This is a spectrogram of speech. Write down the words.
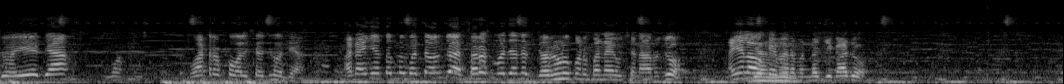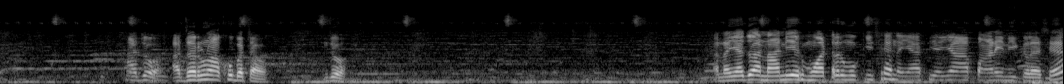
જો એ ત્યાં વોટરફોલ છે જો ત્યાં. અને અહીંયા તમને બતાવું જો આ સરસ મજાનું ઝરણું પણ બનાવ્યું છે નાનું જો. અહીંયા લાવો કેમેરામેન નજીક આજો આ જો, આ ઝરણું આખું બતાવો. જો. અને અહીંયા જો આ નાની એવી મોટર મૂકી છે ને, અહીંયાથી અહીંયા આ પાણી નીકળે છે.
